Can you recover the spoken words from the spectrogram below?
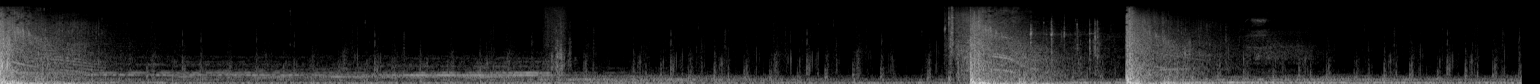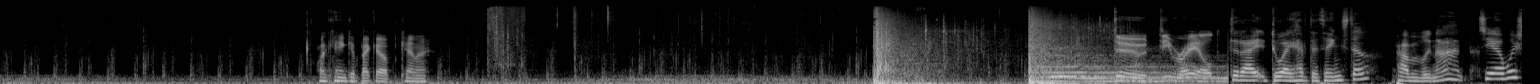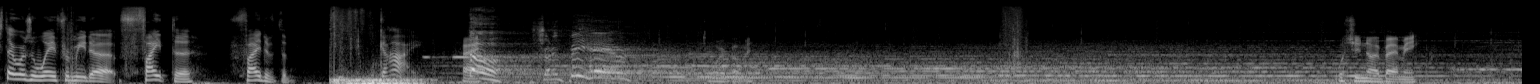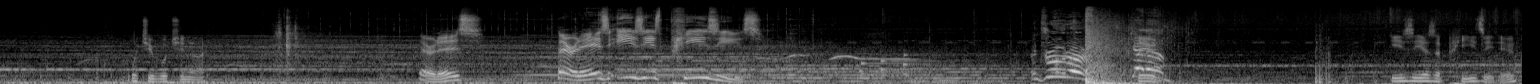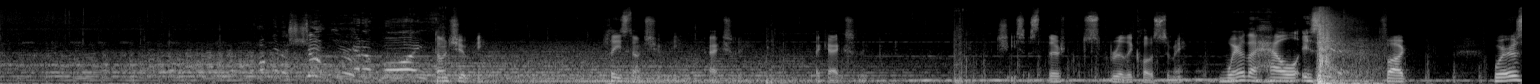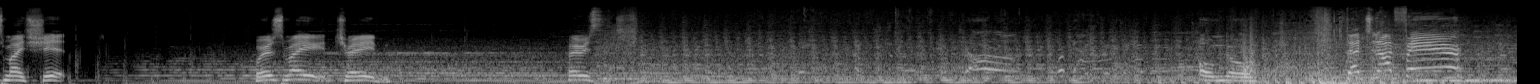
I can't get back up, can I? Dude, derailed. Did I, do I have the thing still? Probably not. See, I wish there was a way for me to fight the, fight of the guy. Alright, Oh, shouldn't be here! don't worry about me. What you know about me? What you, what you know? There it is. There it is, easy as peasies. Intruder! Get Dude. him! Easy as a peasy, dude. I'm gonna shoot you! Get him, boy! Don't shoot me. Please don't shoot me, actually. Like, actually. Jesus, they're really close to me. Where the hell is it? Fuck. Where's my shit? Where's my trade? Where is this? Oh no. That's not fair!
